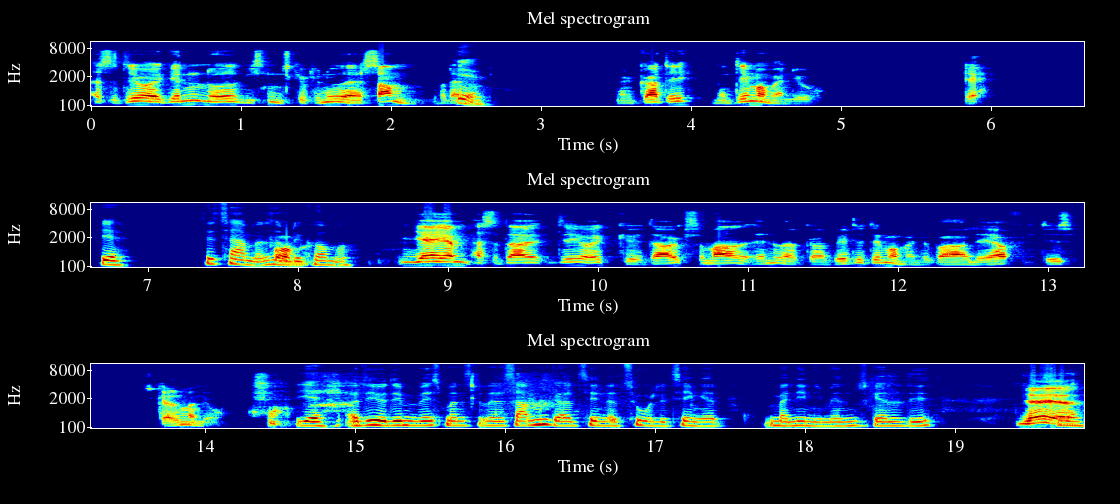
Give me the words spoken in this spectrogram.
altså det er jo igen noget, vi sådan skal finde ud af sammen, hvordan Ja. man gør det, men det må man jo. Det tager man, som det man. kommer. Ja, jamen, altså der, er- det er jo ikke, der er jo ikke så meget andet at gøre ved det, det må man jo bare lære, fordi det skal man jo. Ja, og det er jo det, hvis man med det samme gør til en naturlig ting, at man indimellem skal det, Ja, ja, så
